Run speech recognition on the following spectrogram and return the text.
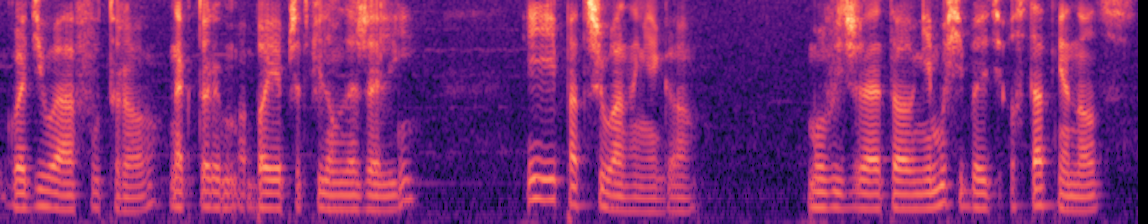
gładziła futro, na którym oboje przed chwilą leżeli i patrzyła na niego. Mówi, że to nie musi być ostatnia noc,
